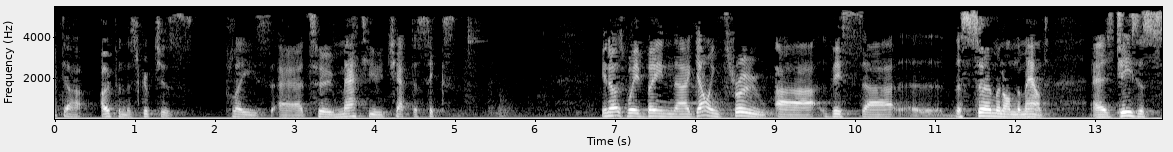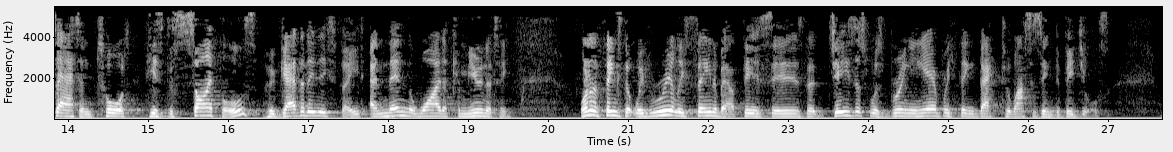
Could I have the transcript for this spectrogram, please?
like to open the scriptures, please, uh, to Matthew chapter 6. You know, as we've been uh, going through uh, this, uh, the Sermon on the Mount, as Jesus sat and taught his disciples who gathered at his feet and then the wider community. One of the things that we've really seen about this is that Jesus was bringing everything back to us as individuals.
